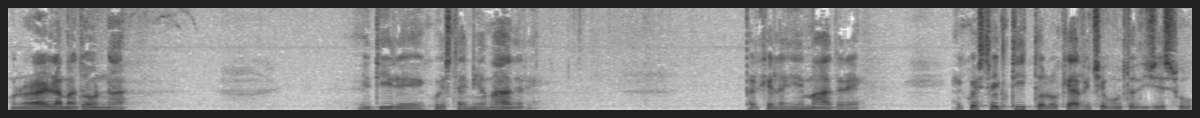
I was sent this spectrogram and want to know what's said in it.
Onorare la Madonna e dire questa è mia madre, perché lei è madre. E questo è il titolo che ha ricevuto di Gesù,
